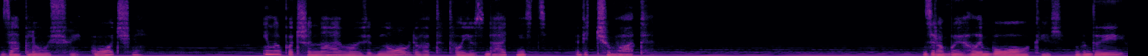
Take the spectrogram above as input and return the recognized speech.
Заплющуй очі, і ми починаємо відновлювати твою здатність відчувати. Зроби глибокий вдих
